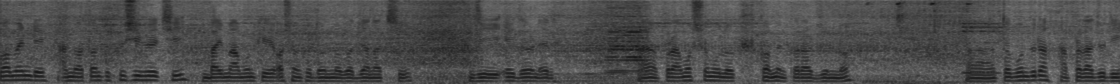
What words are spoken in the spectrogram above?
কমেন্টে আমি অত্যন্ত খুশি হয়েছি। ভাই মামুনকে অসংখ্য ধন্যবাদ জানাচ্ছি যে এই ধরনের পরামর্শমূলক কমেন্ট করার জন্য। তো বন্ধুরা, আপনারা যদি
